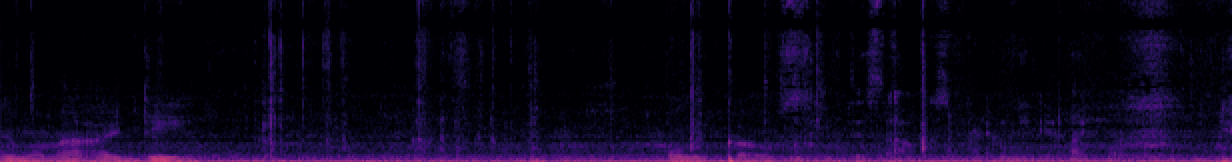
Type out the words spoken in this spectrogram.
they want my ID. Holy Ghost. Keep this out because gonna need it like work.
